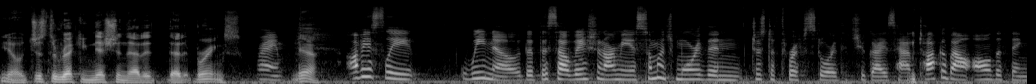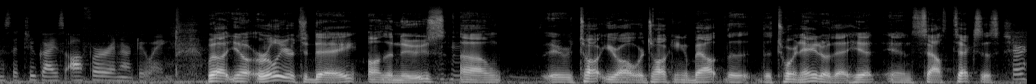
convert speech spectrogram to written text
you know, just the recognition that it that it brings. Right. Yeah. Obviously, we know that the Salvation Army is so much more than just a thrift store that you guys have. Talk about all the things that you guys offer and are doing. Well, you know, earlier today on the news, uh, they were talk, you all were talking about the, the tornado that hit in South Texas. Sure.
